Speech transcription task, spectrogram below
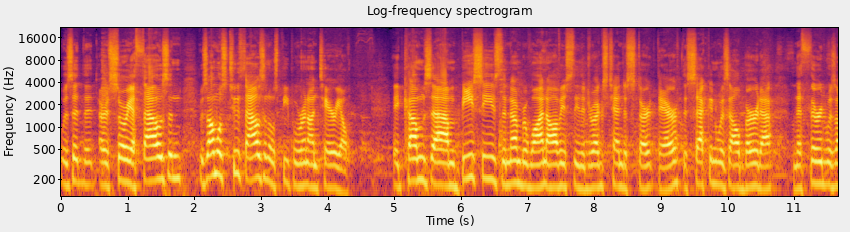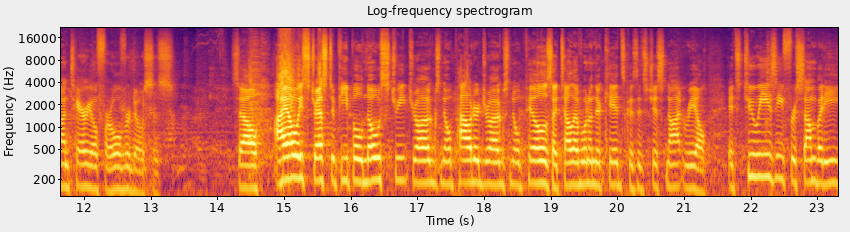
was it that, or sorry, a thousand, it was almost 2,000 of those people were in Ontario. It comes, um, BC is the number one. Obviously, the drugs tend to start there. The second was Alberta, and the third was Ontario for overdoses. So I always stress to people no street drugs, no powder drugs, no pills. I tell everyone and their kids because it's just not real. It's too easy for somebody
